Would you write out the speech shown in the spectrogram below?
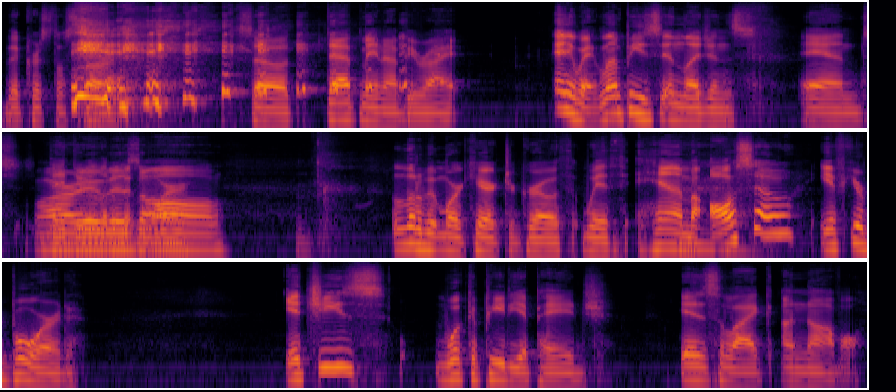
the Crystal Star. so that may not be right. Anyway, Lumpy's in Legends, and they do a little is bit more all. a little bit more character growth with him. Also, if you're bored, Itchy's Wikipedia page is like a novel.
